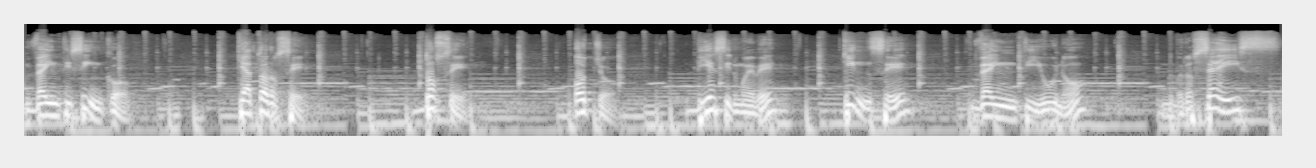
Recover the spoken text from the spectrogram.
25. 14. 12. 8. 19. 15. 21. Número 6.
